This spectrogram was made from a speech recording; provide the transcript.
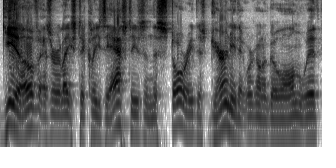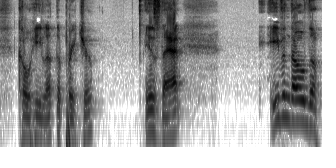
give as it relates to Ecclesiastes and this story, this journey that we're going to go on with Kohelet, the preacher, is that even though the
